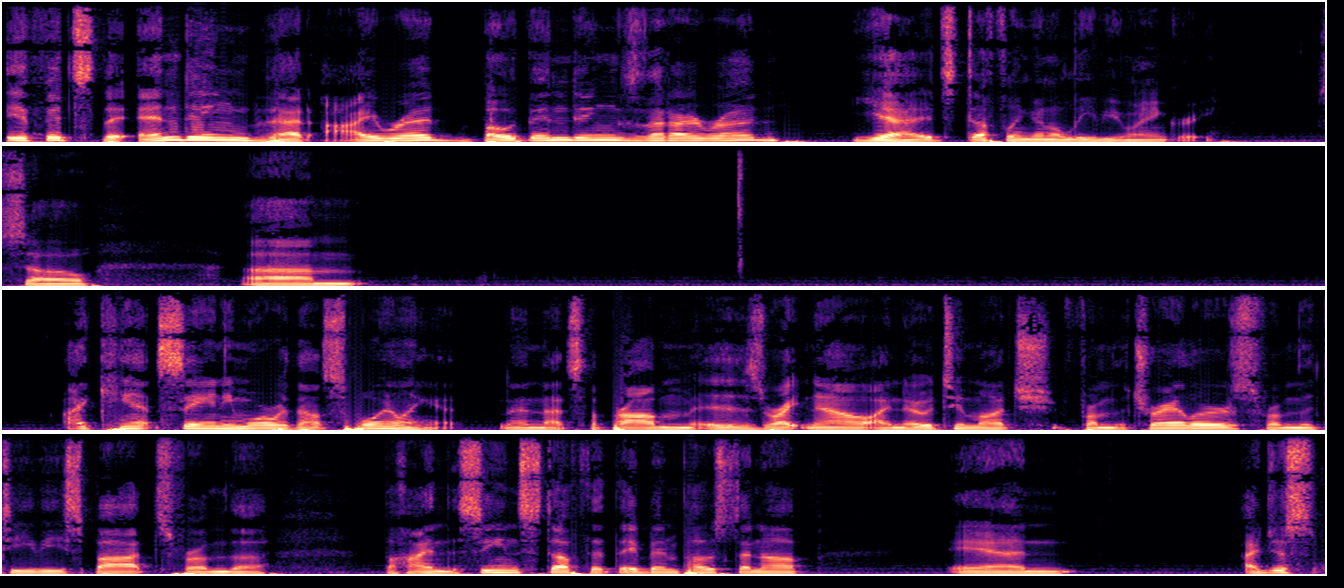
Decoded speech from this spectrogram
If it's the ending that I read, both endings that I read, yeah, it's definitely going to leave you angry. So, um, I can't say any more without spoiling it. And that's the problem is right now I know too much from the trailers, from the TV spots, from the behind the scenes stuff that they've been posting up and I just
